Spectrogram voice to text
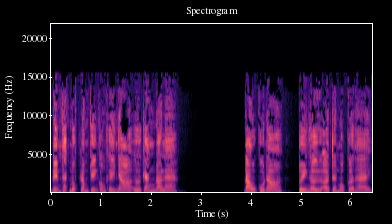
Điểm thắt nút trong chuyện con khỉ nhỏ ưa cắn đó là đầu của nó tuy ngự ở trên một cơ thể,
